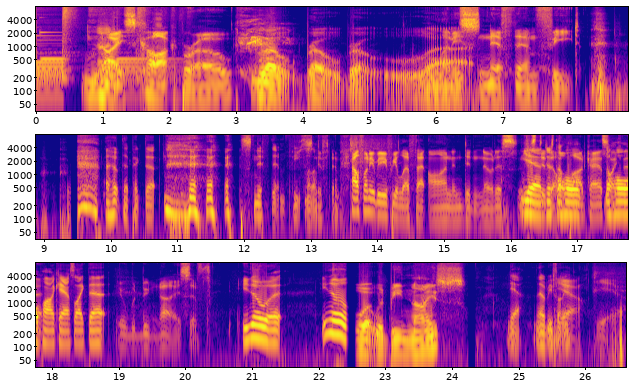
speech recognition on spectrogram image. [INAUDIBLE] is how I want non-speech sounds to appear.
Nice. Nice cock, bro. Bro, bro, bro. Let me sniff them feet. I hope that picked up. [LAUGHS] Sniff them feet. Sniff them. How funny it'd be if we left that on and didn't notice. and Yeah, did just the, the whole whole podcast. The like whole that. podcast like that. It would be nice if. You know what? You know. What would be nice? Yeah, that would be fun. Yeah, yeah.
